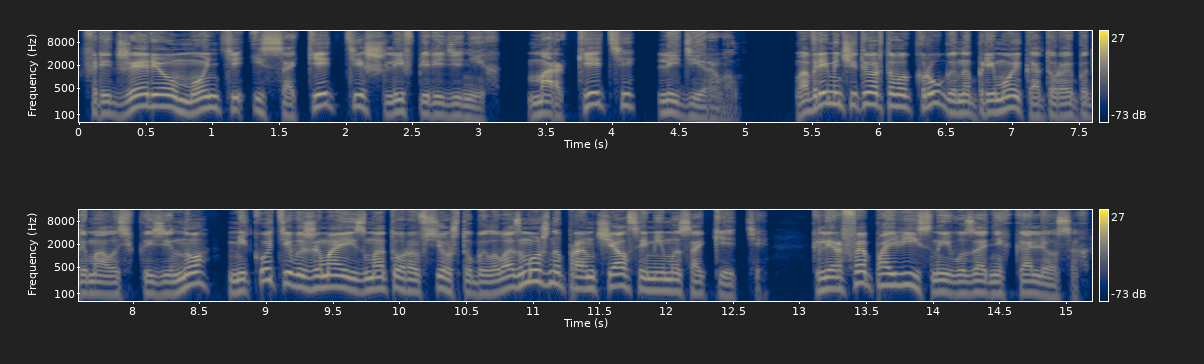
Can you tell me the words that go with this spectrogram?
Фриджерио, Монти и Сакетти шли впереди них. Маркетти лидировал. Во время четвертого круга на прямой, которая подымалась в казино, Микотти, выжимая из мотора все, что было возможно, промчался мимо Сакетти. Клерфе повис на его задних колесах.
